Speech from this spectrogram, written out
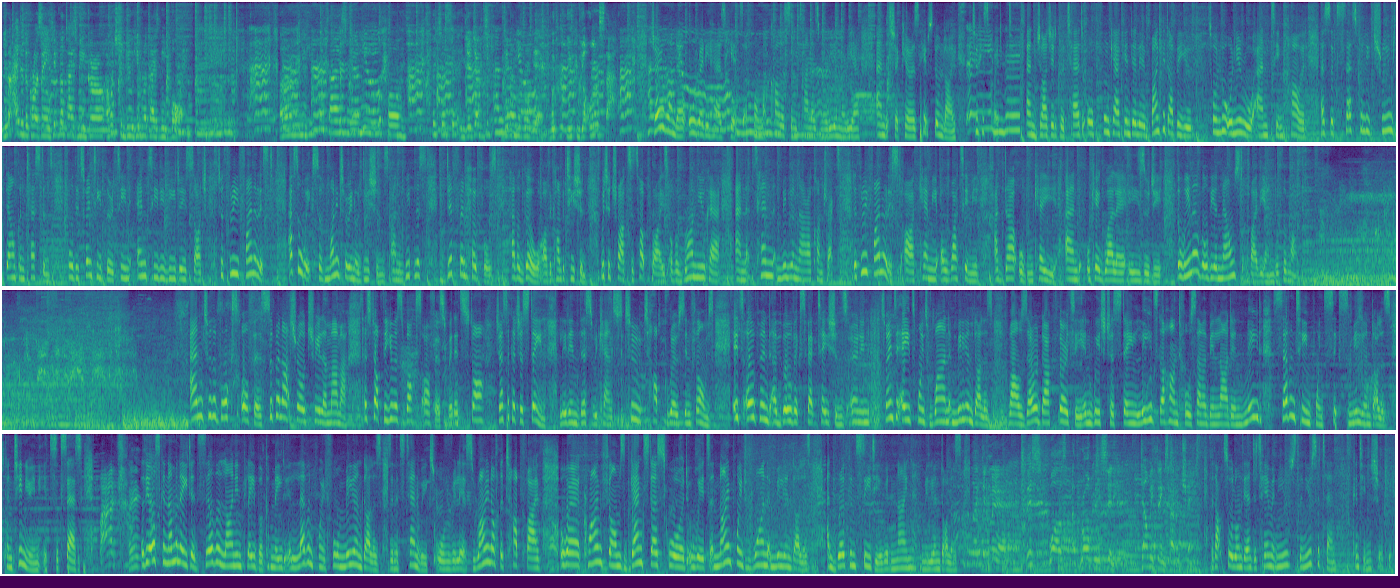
You know, I did the chorus saying, hypnotize me, girl. I want you to do hypnotize me, boy. Oh, you hypnotize me, boy. It's just, uh, you're just, yeah, with you, your own style. Jerry Wonder already has hits from Carlos Santana's Maria Maria and Shakira's Hips Don't Lie to his credit. And judged quartet of Funke Akindele, Banky W, Tolu Oniru and Tim Howard has successfully trimmed down contestants for the 2013 MTV VJ Search to three finalists. After weeks of monitoring auditions and witness different hopefuls have a go at the competition, which attracts a top prize of a brand new car and 10 million naira contract. The three finalists are Kemi Owatemi, Ada Ogunkei, and Okegwale Eizuji. The winner will be announced by the end of the month. And to the box office, supernatural thriller Mama has topped the U.S. box office with its star Jessica Chastain leading this weekend's two top grossing films. It's opened above expectations, earning $28.1 million, while Zero Dark Thirty, in which Chastain leads the hunt for Osama bin Laden, made $17.6 million, continuing its success. What? The Oscar-nominated Silver Lining Playbook made $11.4 million in its 10 weeks of release. Rounding off the top five were crime films Gangster Squad with $9.1 million and Broken City with $9 million. Elected mayor, this was a broken city. Tell me things haven't changed. That's all on the entertainment news. The news at 10 continues shortly.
